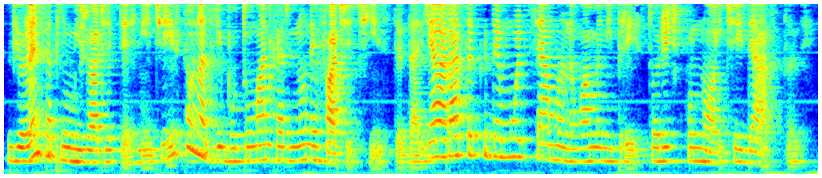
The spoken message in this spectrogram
Violența prin mijloace tehnice este un atribut uman care nu ne face cinste, dar ea arată cât de mult seamănă oamenii preistorici cu noi, cei de astăzi.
